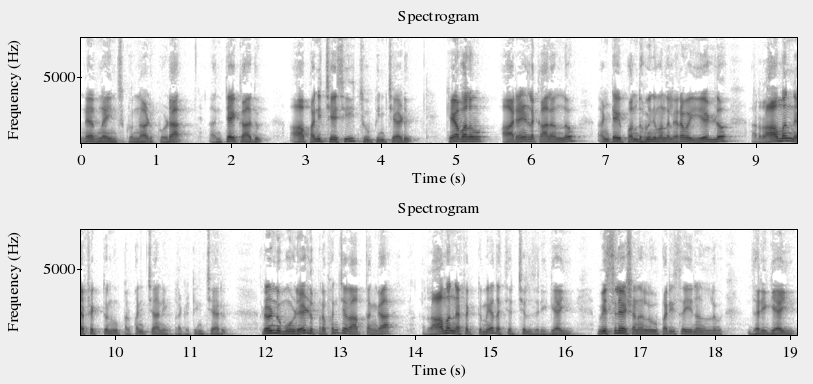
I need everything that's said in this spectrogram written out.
నిర్ణయించుకున్నాడు కూడా. అంతేకాదు ఆ పని చేసి చూపించాడు. కేవలం ఆరేళ్ళ కాలంలో అంటే పంతొమ్మిది వందల ఇరవై ఏడులో రామన్ ఎఫెక్టును ప్రపంచానికి ప్రకటించారు. రెండు మూడేళ్ళు ప్రపంచవ్యాప్తంగా రామన్ ఎఫెక్ట్ మీద చర్చలు జరిగాయి. విశ్లేషణలు పరిశీలనలు జరిగాయి.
